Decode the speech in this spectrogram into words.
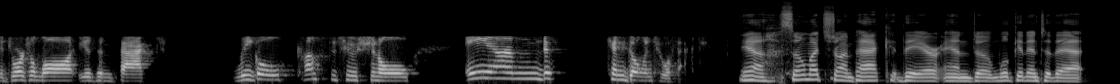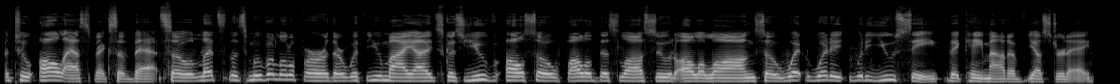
the Georgia law is in fact legal, constitutional, and can go into effect. Yeah, so much to unpack there, and uh, we'll get into that to all aspects of that. So let's let's move a little further with you, Maya, because you've also followed this lawsuit all along. So what what do, what do you see that came out of yesterday?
